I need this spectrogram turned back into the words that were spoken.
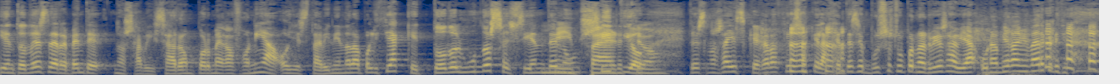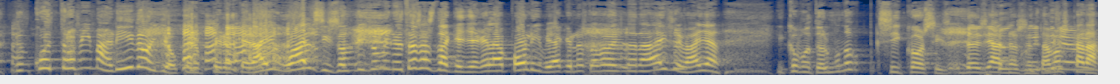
Y entonces de repente nos avisaron por megafonía, oye, está viniendo la policía, que todo el mundo se siente en un sitio. Entonces no sabéis qué gracioso que la gente se puso súper nerviosa. Había una amiga de mi madre que decía, no encuentro a mi marido. Y yo, pero, pero que da igual, si son cinco minutos hasta que llegue la poli, vea que no estamos haciendo nada y se vayan. Y como todo el mundo, psicosis. Entonces ya No nos sentamos cada,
